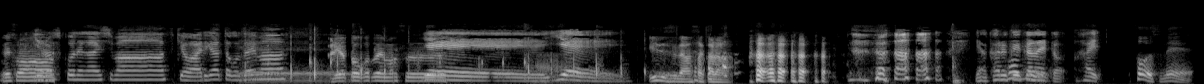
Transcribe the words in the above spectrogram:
お願いします。よろしくお願いします。今日はありがとうございます。えーありがとうございます。イェーイイェーイいいですね、朝から。いや、明るくいかないと。はい。そうですね。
